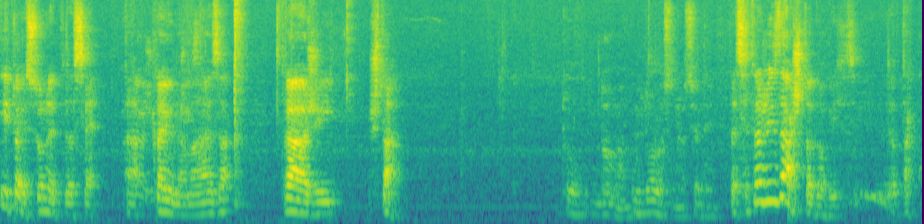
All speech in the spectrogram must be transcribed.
I to je sunet da se na kraju namaza traži šta? Tu, doma, doma se nasjedim. Da se traži zašto dobi, je li tako?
